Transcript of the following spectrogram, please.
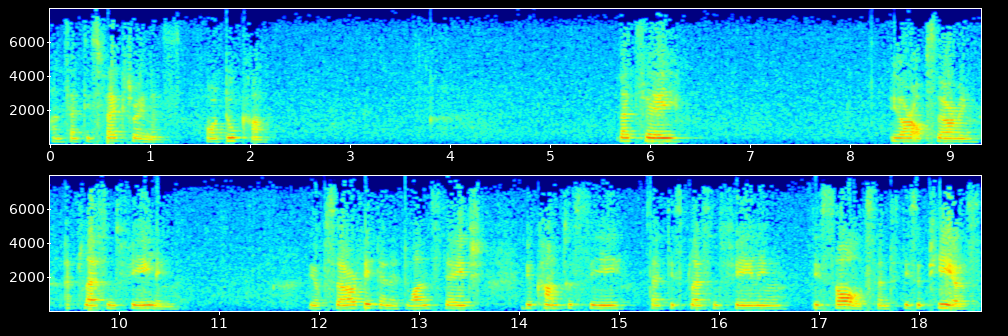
unsatisfactoriness or dukkha. Let's say you are observing a pleasant feeling. You observe it and at one stage you come to see that this pleasant feeling dissolves and disappears.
